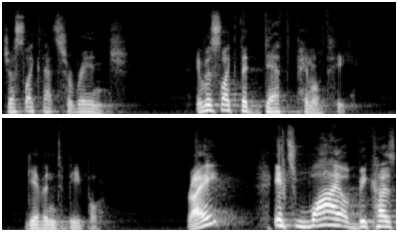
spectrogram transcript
Just like that syringe. It was like the death penalty. given to people. Right? It's wild because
